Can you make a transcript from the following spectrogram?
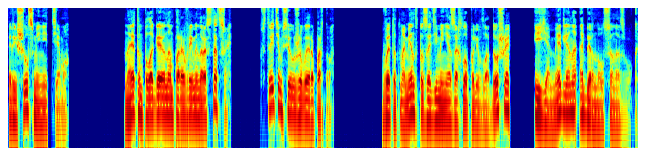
решил сменить тему. «На этом, полагаю, нам пора временно расстаться. Встретимся уже в аэропорту». В этот момент позади меня захлопали в ладоши, и я медленно обернулся на звук.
